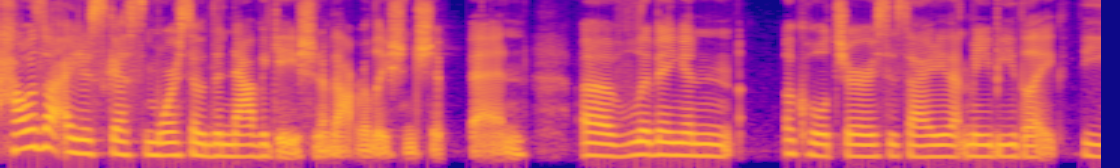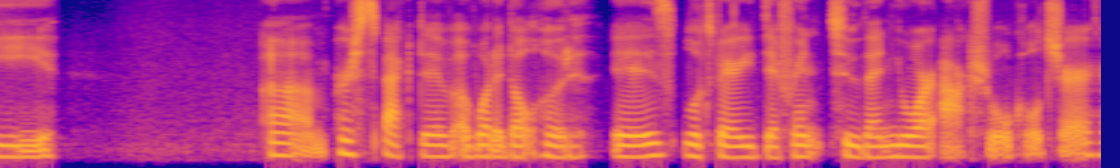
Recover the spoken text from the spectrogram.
how is that? I guess more so the navigation of that relationship Ben, of living in a culture, society that maybe like the um, perspective of what adulthood is looks very different to then your actual culture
